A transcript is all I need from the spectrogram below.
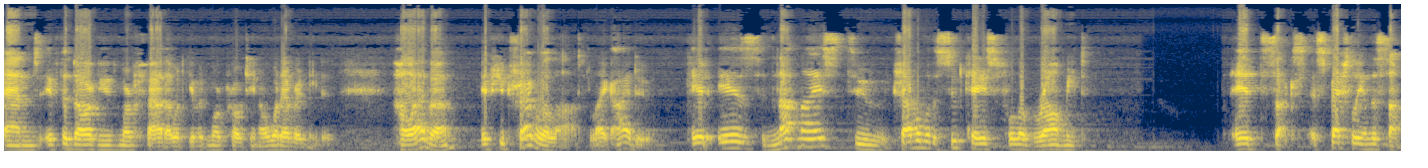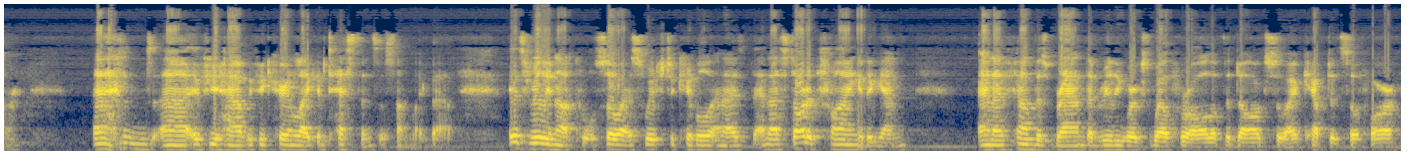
And if the dog needed more fat, I would give it more protein or whatever it needed. However, if you travel a lot, like I do, it is not nice to travel with a suitcase full of raw meat. It sucks, especially in the summer. And uh, if you have, if you're carrying like intestines or something like that it's really not cool. So I switched to kibble and I and I started trying it again, and I found this brand that really works well for all of the dogs. So I kept it so far,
